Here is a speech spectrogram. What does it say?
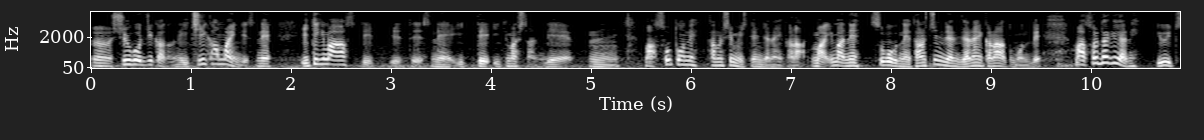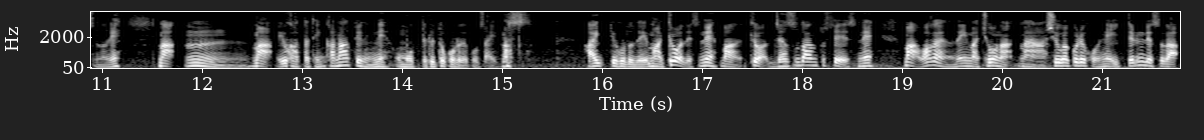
うん、集合時間のね、1時間前にですね、行ってきますって言ってですね、行って行きましたんで、うん、まあ相当ね、楽しみにしてんじゃないかな。まあ今ね、すごくね、楽しんでるんじゃないかなと思うんで、まあそれだけがね、唯一のね、まあ、うん、まあ良かった点かなというふうにね、思ってるところでございます。はい。ということで、まあ今日はですね、まあ今日は雑談としてですね、まあ我が家のね、今長男、まあ修学旅行ね、行ってるんですが、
